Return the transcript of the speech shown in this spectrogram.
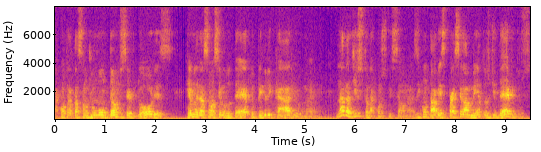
a contratação de um montão de servidores, remuneração acima do teto, penduricário. Né? Nada disso está na Constituição. Né? As incontáveis parcelamentos de débitos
